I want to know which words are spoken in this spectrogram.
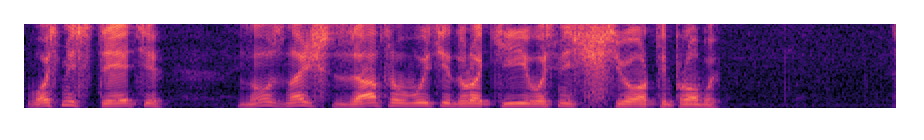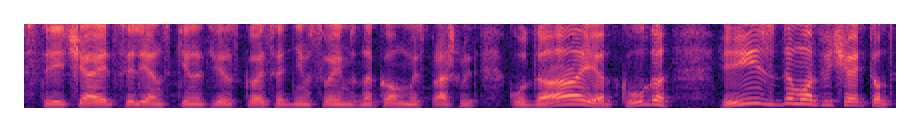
восемьдесят третья. Ну, значит, завтра вы будете дураки восемьдесят четвертой пробы. Встречается Ленский на Тверской с одним своим знакомым и спрашивает, куда и откуда. Из дому, отвечает тот,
